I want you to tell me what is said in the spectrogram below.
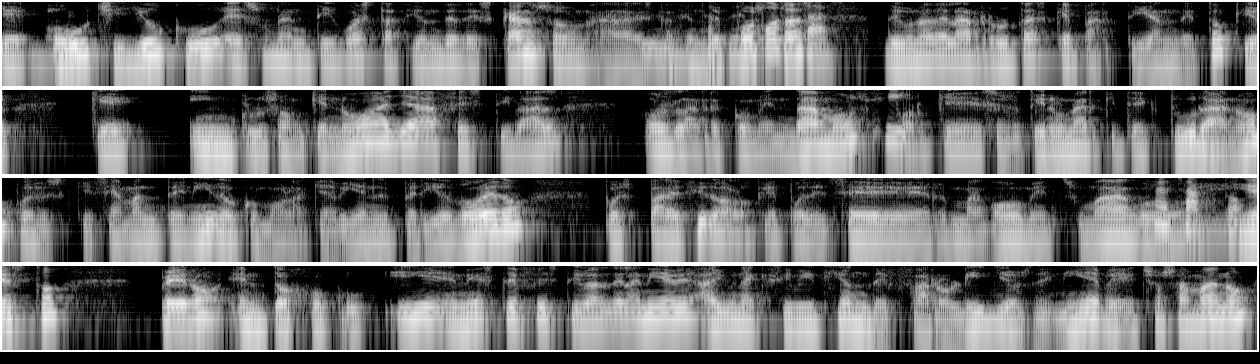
que Ouchiyuku es una antigua estación de descanso, una estación de postas, de una de las rutas que partían de Tokio, que incluso aunque no haya festival, os la recomendamos porque eso tiene una arquitectura, ¿no? Pues que se ha mantenido como la que había en el periodo Edo, pues parecido a lo que puede ser Magome, Tsumago y esto, pero en Tohoku. Y en este Festival de la Nieve hay una exhibición de farolillos de nieve hechos a mano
